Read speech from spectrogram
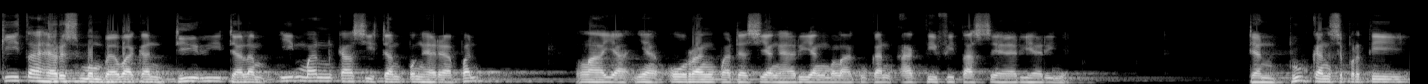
kita harus membawakan diri dalam iman, kasih, dan pengharapan layaknya orang pada siang hari yang melakukan aktivitas sehari-harinya. Dan bukan seperti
